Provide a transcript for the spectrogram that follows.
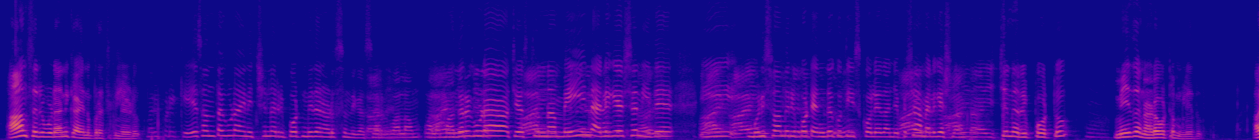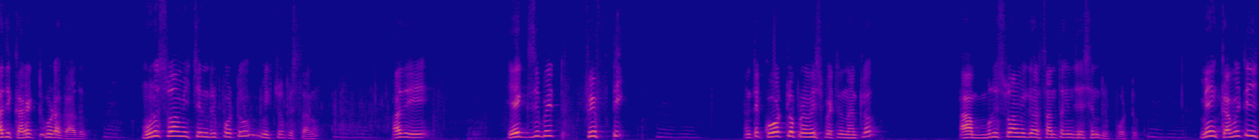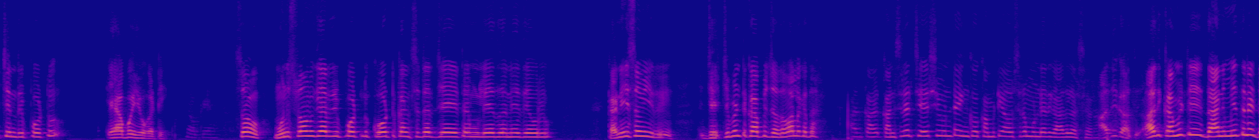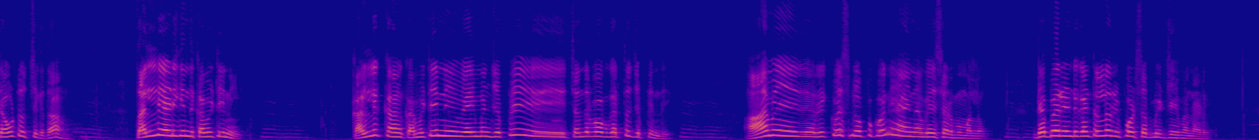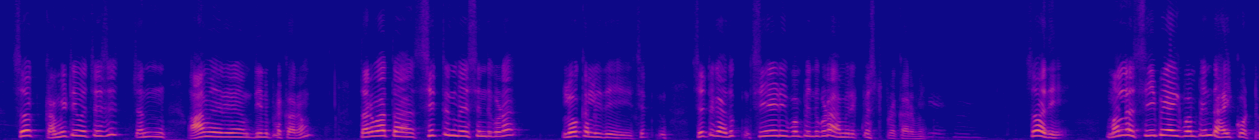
ఆన్సర్ ఇవ్వడానికి ఆయన బ్రతికలేడు. మరి ఇప్పుడు ఈ కేసు అంతా కూడా ఆయన ఇచ్చిన రిపోర్ట్ మీద నడుస్తుంది కదా సార్? వాళ్ళ వాళ్ళ మదర్ కూడా చేస్తున్న మెయిన్ అలిగేషన్ ఇదే. ఈ మునిస్వామి రిపోర్ట్ ఎందుకు తీసుకోలేదని చెప్పేసి ఆమె అలిగేషన్ ఇచ్చిన రిపోర్టు మీద నడవటం లేదు. అది కరెక్ట్ కూడా కాదు. మునుస్వామి ఇచ్చిన రిపోర్టు మీకు చూపిస్తాను. అది ఎగ్జిబిట్ ఫిఫ్టీ. అంటే కోర్టులో ప్రవేశపెట్టిన దాంట్లో ఆ మునుస్వామి గారు సంతకం చేసిన రిపోర్టు. మేము. కమిటీ ఇచ్చిన రిపోర్టు యాభై ఒకటి. సో మునుస్వామి గారి రిపోర్ట్ను కోర్టు కన్సిడర్ చేయటం లేదు అనేది ఎవరు? కనీసం ఈ జడ్జిమెంట్ కాపీ చదవాలి కదా. అది కన్సిడర్ చేసి ఉంటే ఇంకో కమిటీ అవసరం ఉండేది కాదు కదా సార్. అది కాదు. అది కమిటీ దాని మీదనే డౌట్ వచ్చి కదా. తల్లి అడిగింది కమిటీని. కల్లి క- కమిటీని వేయమని చెప్పి చంద్రబాబు గారితో చెప్పింది. ఆమె రిక్వెస్ట్ని ఒప్పుకొని ఆయన వేశాడు మమ్మల్ని. డెబ్బై రెండు గంటల్లో రిపోర్ట్ సబ్మిట్ చేయమన్నాడు. సో కమిటీ వచ్చేసి చంద్ ఆమె దీని ప్రకారం తర్వాత సిట్ని వేసింది కూడా లోకల్ ఇది సిట్ సిట్ కాదు సిఐడికి పంపింది కూడా ఆమె రిక్వెస్ట్ ప్రకారమే. సో అది మళ్ళీ సిబిఐకి పంపింది హైకోర్టు.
